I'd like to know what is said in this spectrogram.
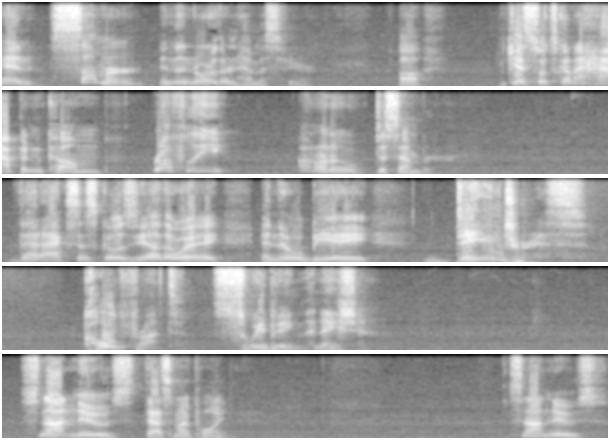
and summer in the northern hemisphere. Uh, guess what's going to happen come roughly, I don't know, December? That axis goes the other way, and there will be a dangerous cold front sweeping the nation. It's not news. That's my point. It's not news.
